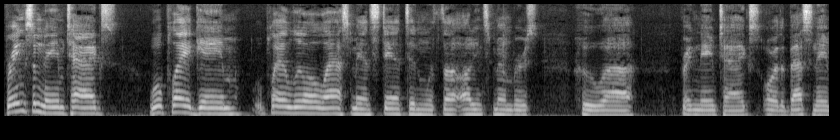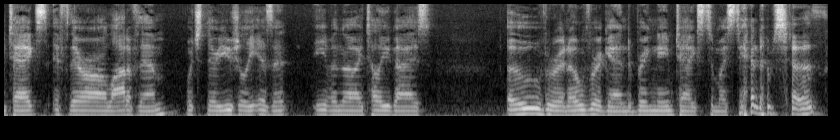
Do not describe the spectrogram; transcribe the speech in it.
Bring some name tags. We'll play a game. We'll play a little Last Man Stanton with the audience members who uh, bring name tags, or the best name tags if there are a lot of them, which there usually isn't, even though I tell you guys over and over again to bring name tags to my stand up shows.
